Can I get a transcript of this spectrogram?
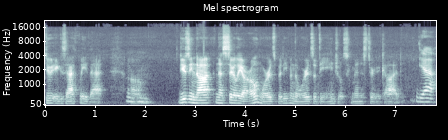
do exactly that. Um, using not necessarily our own words, but even the words of the angels who minister to God Yeah,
